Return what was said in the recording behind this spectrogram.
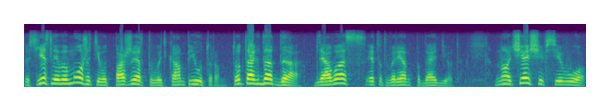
То есть если вы можете вот пожертвовать компьютером, то тогда да, для вас этот вариант подойдет. Но чаще всего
